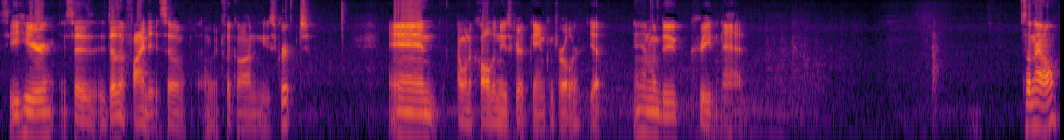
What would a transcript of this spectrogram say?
See here, it says it doesn't find it, so I'm going to click on new script. And I want to call the new script game controller. Yep. And I'm going to do create an ad. So now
